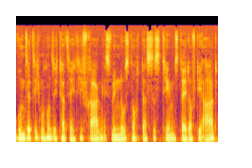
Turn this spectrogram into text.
grundsätzlich muss man sich tatsächlich fragen, ist Windows noch das System State of the Art?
